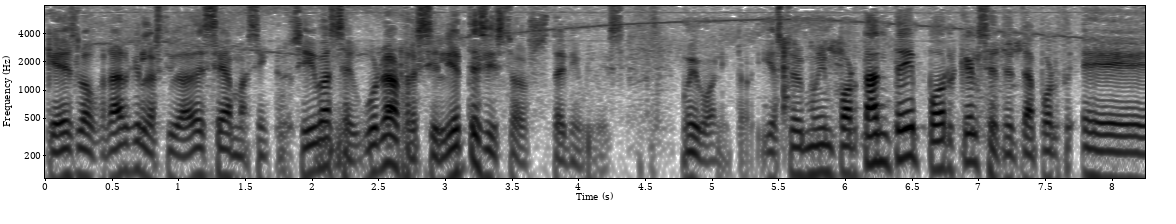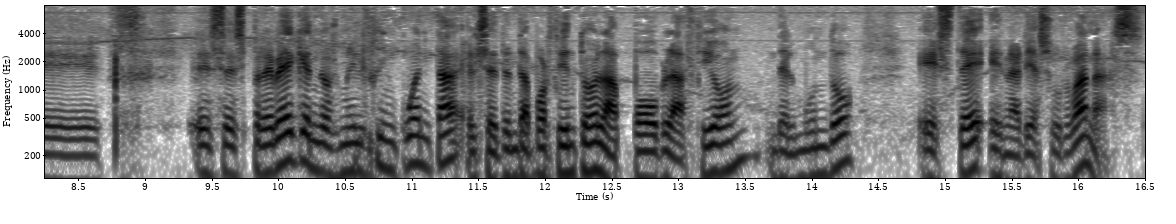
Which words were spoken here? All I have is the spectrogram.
que es lograr que las ciudades sean más inclusivas, seguras, resilientes y sostenibles. Muy bonito. Y esto es muy importante porque el 70%, eh, eh, se prevé que en 2050 el 70% de la población del mundo esté en áreas urbanas.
